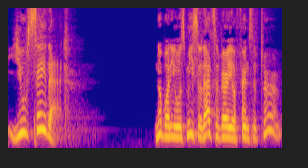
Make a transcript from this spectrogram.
You say that. Nobody owns me, so that's a very offensive term.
